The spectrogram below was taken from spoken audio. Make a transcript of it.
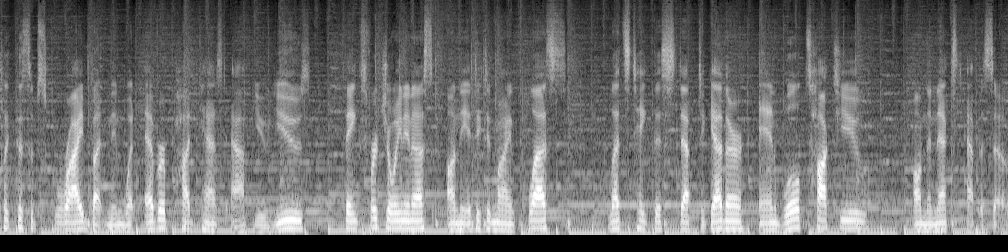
click the subscribe button in whatever podcast app you use. Thanks for joining us on the Addicted Mind Plus. Let's take this step together, and we'll talk to you on the next episode.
